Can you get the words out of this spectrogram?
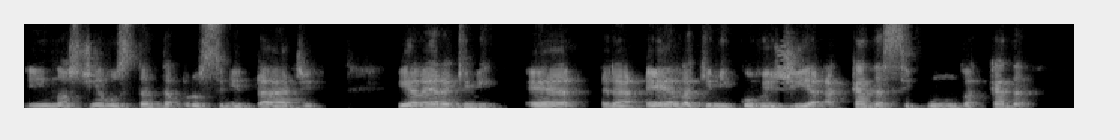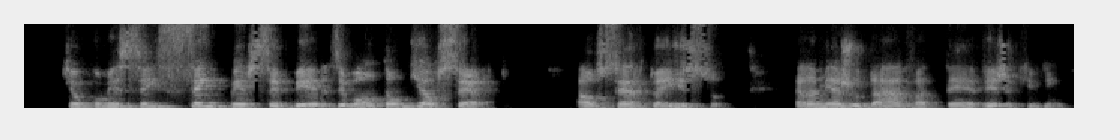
e nós tínhamos tanta proximidade e ela era que me era ela que me corrigia a cada segundo, a cada que eu comecei sem perceber, dizer, bom, então o que é o certo? Ah, o certo é isso? Ela me ajudava até, veja que lindo,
